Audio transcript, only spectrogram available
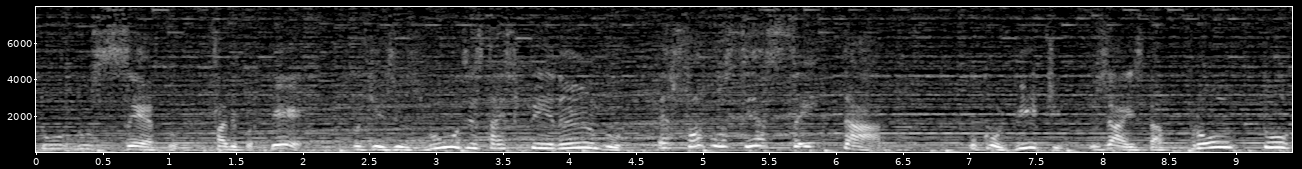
tudo certo. Sabe por quê? Porque Jesus está esperando. É só você aceitar. O convite já está pronto,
